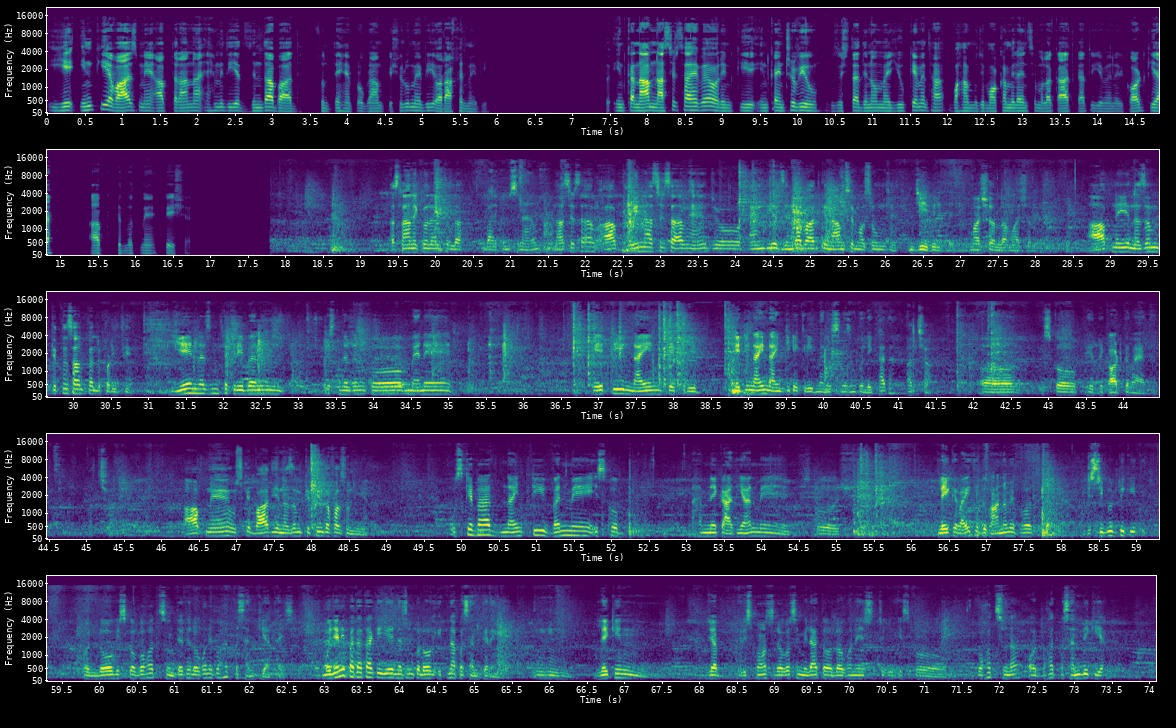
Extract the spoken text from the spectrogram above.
یہ ان کی آواز میں آپ ترانہ احمدیت زندہ باد سنتے ہیں پروگرام کے شروع میں بھی اور آخر میں بھی۔ تو ان کا نام ناصر صاحب ہے اور ان کی ان کا انٹرویو گزشتہ دنوں میں یو کے میں تھا۔ وہاں مجھے موقع ملا ان سے ملاقات کا تو یہ میں نے ریکارڈ کیا۔ آپ کی خدمت میں پیش ہے۔ السلام علیکم ورحمۃ اللہ۔ وعلیکم السلام۔ ناصر صاحب آپ وہی ناصر صاحب ہیں جو احمدیت زندہ باد کے نام سے موسوم ہیں۔ جی بالکل۔ ماشاء اللہ ماشاء اللہ آپ نے یہ نظم کتنے سال پہلے پڑھی تھی؟ یہ نظم تقریباً اس نظم کو میں نے ایٹی نائن کے قریب ایٹی نائن نائنٹی کے قریب میں نے اس نظم کو لکھا تھا۔ اچھا۔ اور اس کو پھر ریکارڈ کروایا تھا۔ اچھا۔ آپ نے اس کے بعد یہ نظم کتنی دفعہ سنی ہے؟ اس کے بعد نائنٹی ون میں اس کو ہم نے قادیان میں اس کو پلے کروائی تھی۔ دکانوں میں بہت ڈسٹریبیوٹ بھی کی تھی۔ اور لوگ اس کو بہت سنتے تھے لوگوں نے بہت پسند کیا تھا اس کو مجھے نہیں پتا تھا کہ یہ نظم کو لوگ اتنا پسند کریں گے۔ لیکن جب رسپانس لوگوں سے ملا تو لوگوں نے اس کو بہت سنا اور بہت پسند بھی کیا۔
